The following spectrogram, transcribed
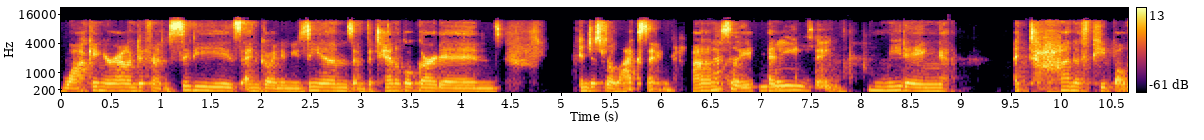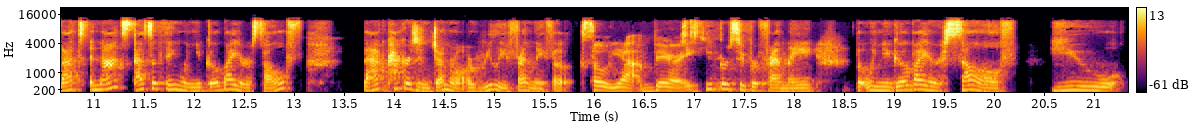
walking around different cities and going to museums and botanical gardens and just relaxing honestly amazing. and meeting a ton of people. That's and that's that's the thing when you go by yourself backpackers in general are really friendly folks. Oh, yeah, very super, super friendly. But when you go by yourself, you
